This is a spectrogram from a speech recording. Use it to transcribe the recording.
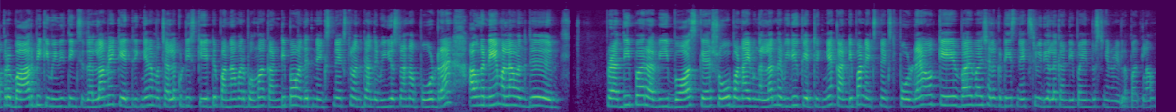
அப்புறம் பார்பிக்கு மினி திங்ஸ் இதெல்லாமே கேட்டிருக்கீங்க. நம்ம செல்லக்குட்டீஸ் கேட்டு பண்ணாமல் இருப்போமா? கண்டிப்பாக வந்துட்டு நெக்ஸ்ட் நெக்ஸ்ட் வந்துட்டு அந்த வீடியோஸ்லாம் நான் போடுறேன். அவங்க நேம் எல்லாம் வந்துட்டு பிரதீபா ரவி பாஸ்கர் ஷோபனா இவங்கெல்லாம் இந்த வீடியோ கேட்டிருக்கீங்க. கண்டிப்பாக நெக்ஸ்ட் நெக்ஸ்ட் போடுறேன். ஓகே பாய் பாய் செல்லக்குட்டீஸ். நெக்ஸ்ட் வீடியோவில் கண்டிப்பாக இன்ட்ரெஸ்டிங்கான வீடியோவில் பார்க்கலாம்.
